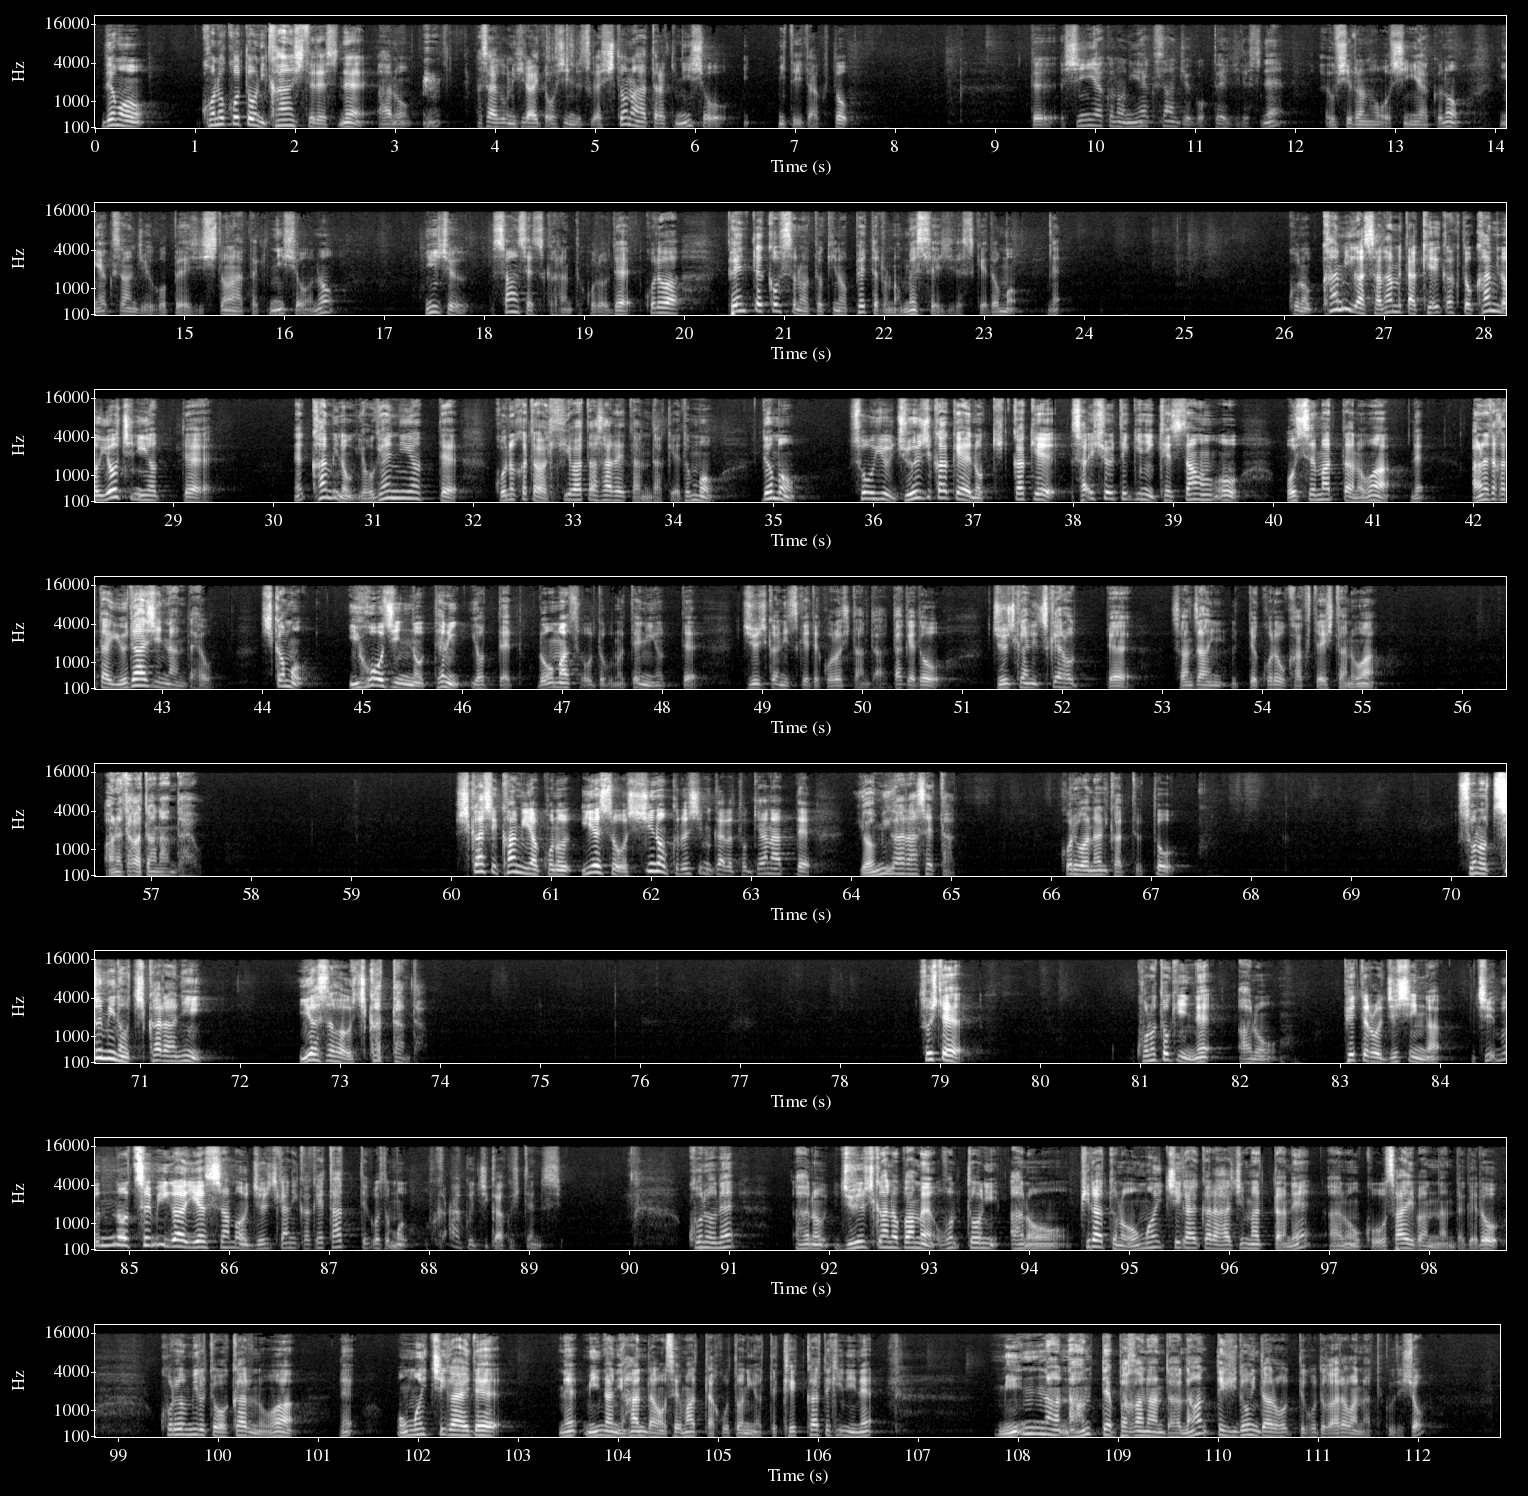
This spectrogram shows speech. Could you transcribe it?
でもこのことに関してですねあの 最後に開いてほしいんですが「使徒の働き2章」を見ていただくとで新約の235ページですね。後ろの方新約の235ページ「使徒の働き2章」の23節からのところでこれはペンテコストの時のペテロのメッセージですけれどもね。この神が定めた計画と神の余地によって、ね、神の予言によってこの方は引き渡されたんだけれどもでもそういう十字架刑のきっかけ最終的に決断を押し迫ったのはねあなた方はユダヤ人なんだよ。しかも違法人の手によってローマ総督の手によって十字架につけて殺したんだ。だけど十字架につけろって散々言ってこれを確定したのはあなた方なんだよ。しかし神はこのイエスを死の苦しみから解き放ってよみがらせたこれは何かっていうとその罪の力にイエスは打ち勝ったんだそしてこの時にねあのペテロ自身が自分の罪がイエス様を十字架にかけたってことも深く自覚してるんですよ。このねあの十字架の場面本当にあのピラトの思い違いから始まったねあのこう裁判なんだけどこれを見ると分かるのは、ね、思い違いで、ね、みんなに判断を迫ったことによって結果的にねみんななんてバカなんだなんてひどいんだろうってことがあらわになってくるでしょ？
